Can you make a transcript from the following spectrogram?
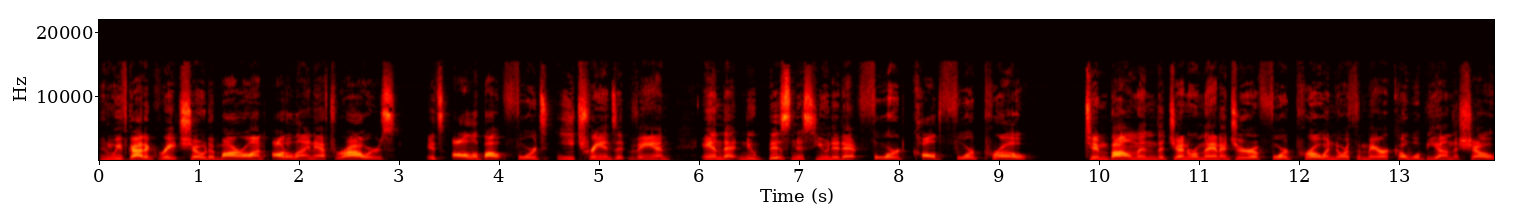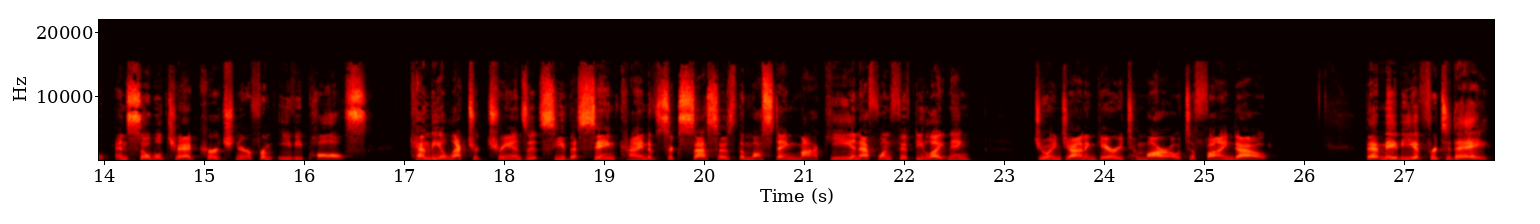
And we've got a great show tomorrow on Autoline After Hours. It's all about Ford's e Transit van and that new business unit at Ford called Ford Pro. Tim Bauman, the general manager of Ford Pro in North America, will be on the show, and so will Chad Kirchner from EV Pulse. Can the electric transit see the same kind of success as the Mustang Mach E and F 150 Lightning? Join John and Gary tomorrow to find out. That may be it for today,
